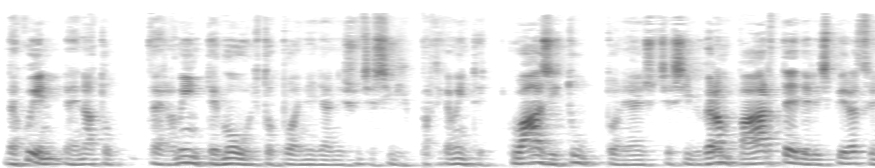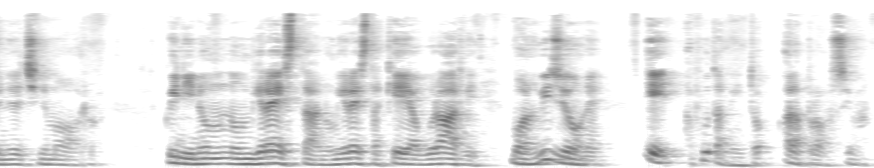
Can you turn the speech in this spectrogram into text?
da cui è nato veramente molto poi negli anni successivi, praticamente quasi tutto negli anni successivi, gran parte delle ispirazioni del cinema horror. Quindi non, non, mi resta, non mi resta che augurarvi buona visione e appuntamento alla prossima.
